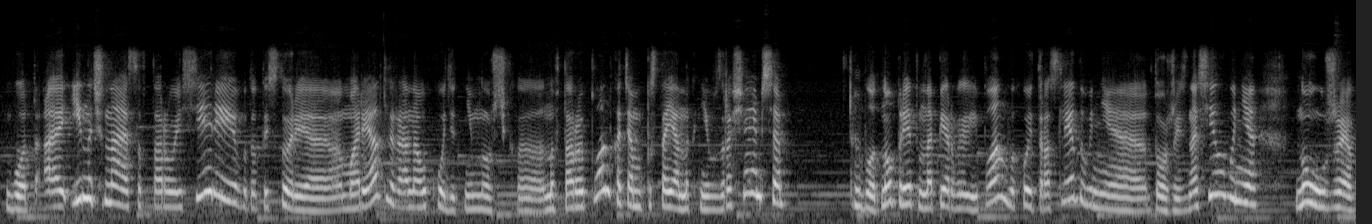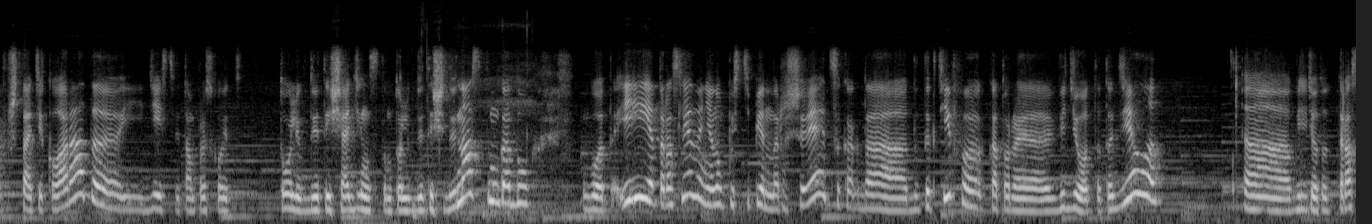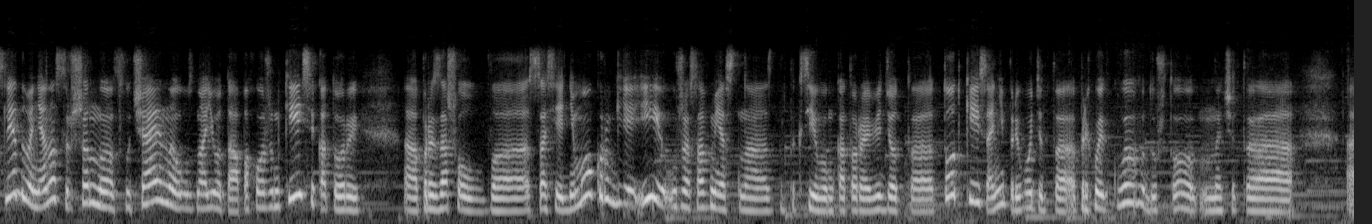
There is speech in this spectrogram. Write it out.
Вот. А, и начиная со второй серии, вот эта история Мари Адлера, она уходит немножечко на второй план, хотя мы постоянно к ней возвращаемся. Вот, но при этом на первый план выходит расследование, тоже изнасилование, но уже в штате Колорадо, и действие там происходит то ли в 2011, то ли в 2012 году. Вот. И это расследование, оно постепенно расширяется, когда детектив, который ведет это дело, Э, ведет это расследование, она совершенно случайно узнает о похожем кейсе, который э, произошел в соседнем округе, и уже совместно с детективом, который ведет э, тот кейс, они приводят, приходят к выводу, что значит,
